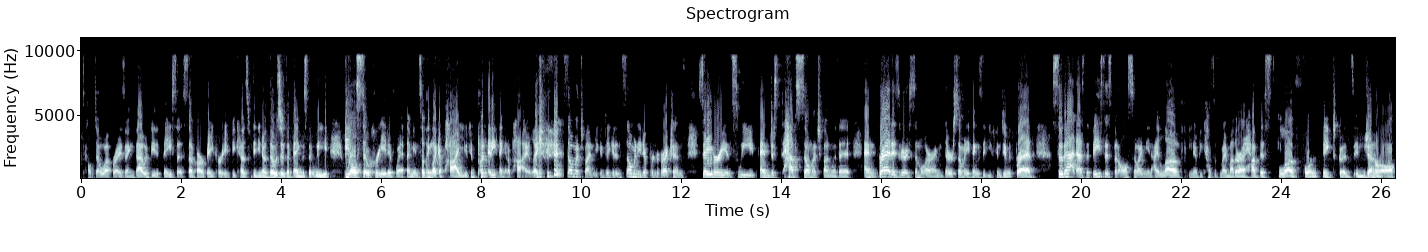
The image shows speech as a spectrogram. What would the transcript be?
It's called Dough Uprising. That would be the basis of our bakery because you know those are the things that we feel so creative with. I mean, something like a pie, you can put anything in a pie. Like it's so much fun. You can take it in so many different directions, savory and sweet, and just have so much fun with it. And bread is very similar. I mean, there are so many things that you can do with bread. So that as the basis, but also, I mean, I love, you know, because of my mother, I have this love for baked goods in general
